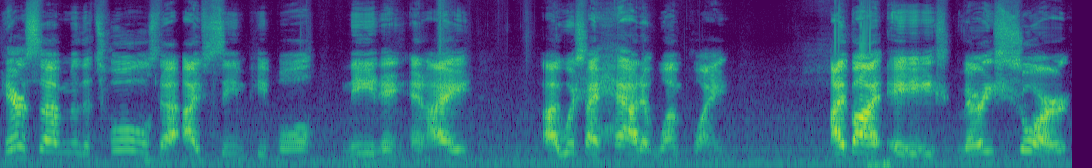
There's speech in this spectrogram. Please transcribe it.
here's some of the tools that I've seen people needing, and I, I wish I had at one point. I bought a very short,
